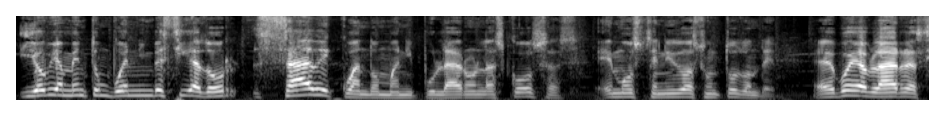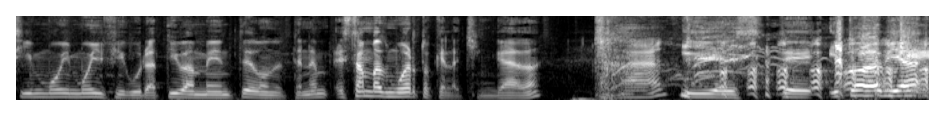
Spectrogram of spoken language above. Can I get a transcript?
Y obviamente un buen investigador sabe cuando manipularon las cosas. Hemos tenido asuntos donde eh, voy a hablar así muy, muy figurativamente, donde tenemos, está más muerto que la chingada. Y este y todavía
